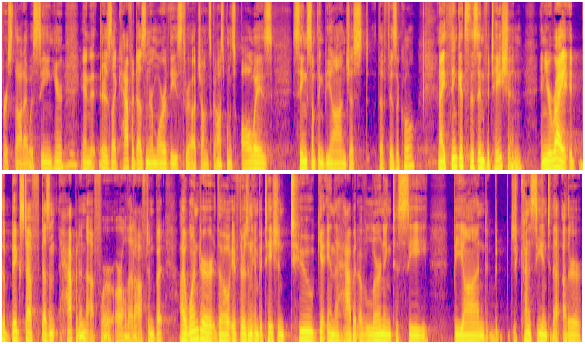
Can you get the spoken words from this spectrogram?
first thought I was seeing here. Mm-hmm. And there's like half a dozen or more of these throughout John's gospel. And it's always seeing something beyond just the physical. And I think it's this invitation. And you're right, it, the big stuff doesn't happen enough or, or all that often. But I wonder, though, if there's an invitation to get in the habit of learning to see beyond, to kind of see into that other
